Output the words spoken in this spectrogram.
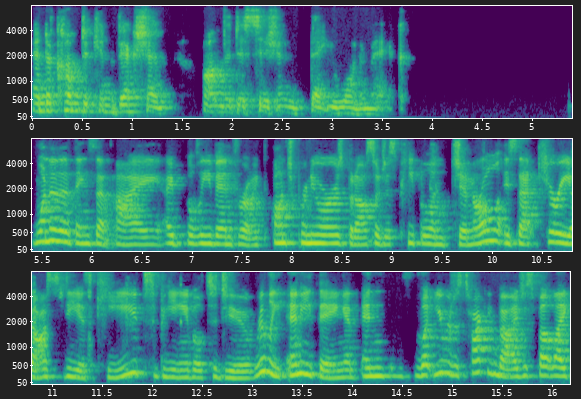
and to come to conviction on the decision that you want to make one of the things that I I believe in for like entrepreneurs, but also just people in general, is that curiosity is key to being able to do really anything. And and what you were just talking about, I just felt like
